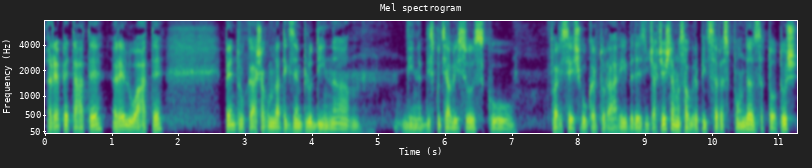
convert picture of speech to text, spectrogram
repetate, reluate, pentru că, așa cum am dat exemplu din, uh, din discuția lui Isus cu farisei și cu cărturarii, vedeți, nici aceștia nu s-au grăbit să răspundă, însă totuși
